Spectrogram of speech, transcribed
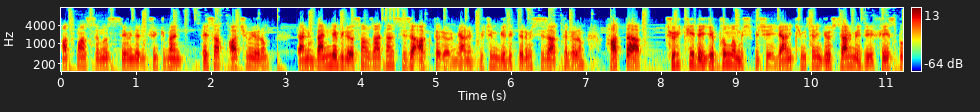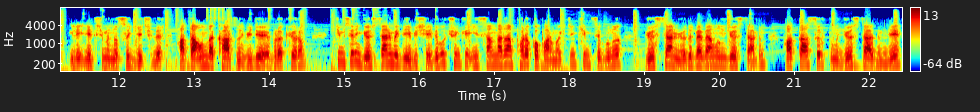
atmazsanız sevinirim. Çünkü ben hesap açmıyorum. Yani ben ne biliyorsam zaten size aktarıyorum. Yani bütün bildiklerimi size aktarıyorum. Hatta Türkiye'de yapılmamış bir şey yani kimsenin göstermediği Facebook ile iletişime nasıl geçilir? Hatta onun da kartını videoya bırakıyorum. Kimsenin göstermediği bir şeydi bu çünkü insanlardan para koparmak için kimse bunu göstermiyordu ve ben bunu gösterdim. Hatta sırf bunu gösterdim diye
